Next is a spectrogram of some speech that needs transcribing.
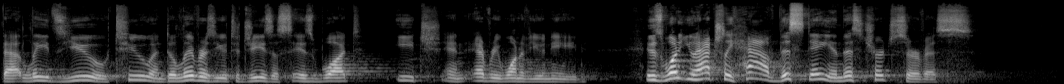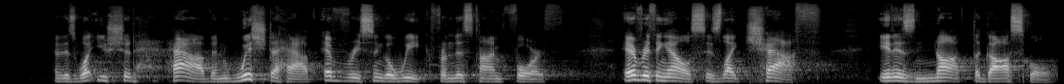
that leads you to and delivers you to Jesus is what each and every one of you need. It is what you actually have this day in this church service. And it is what you should have and wish to have every single week from this time forth. Everything else is like chaff. It is not the gospel.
